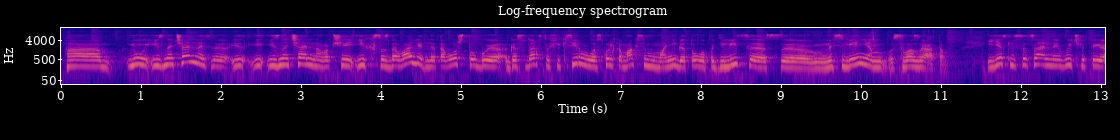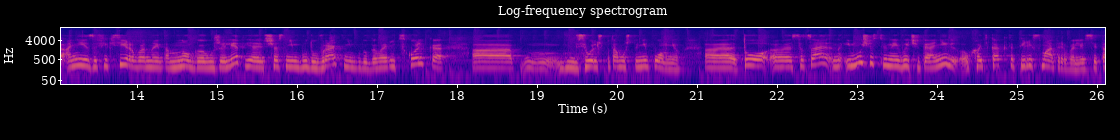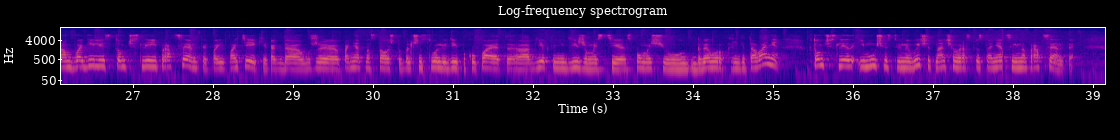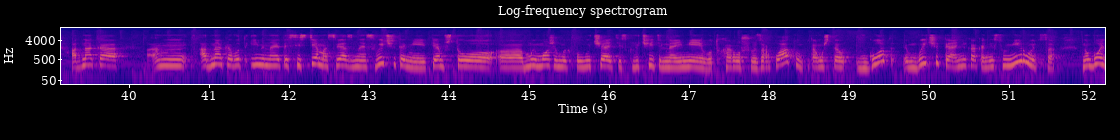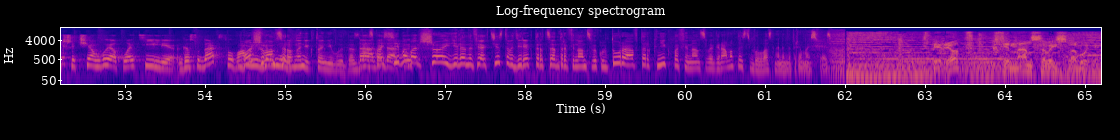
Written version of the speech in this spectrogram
А, ну, изначально, изначально вообще их создавали для того, чтобы государство фиксировало, сколько максимум они готовы поделиться с э, населением с возвратом. И если социальные вычеты, они зафиксированы там много уже лет, я сейчас не буду врать, не буду говорить сколько, а, всего лишь потому, что не помню, а, то э, социаль... имущественные вычеты, они хоть как-то пересматривались, и там вводились в том числе и проценты по ипотеке, когда уже понятно стало, что большинство людей покупает э, объекты недвижимости с помощью договора кредитования, в том числе имущественный вычет начал распространяться и на проценты. Однако Однако вот именно эта система, связанная с вычетами и тем, что э, мы можем их получать исключительно имея вот хорошую зарплату, потому что в год вычеты, они как, они суммируются, но больше, чем вы оплатили государству, вам Больше вам все равно никто не выдаст. Да, да, спасибо да, большое. Есть... Елена Феоктистова, директор Центра финансовой культуры, автор книг по финансовой грамотности, была с нами на прямой связи. Вперед к финансовой свободе!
